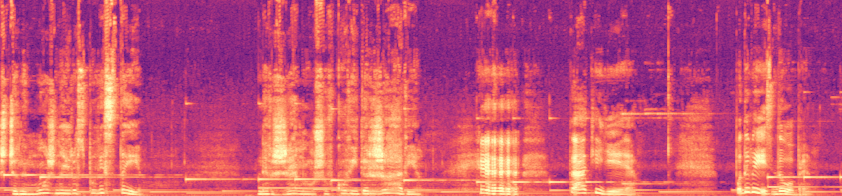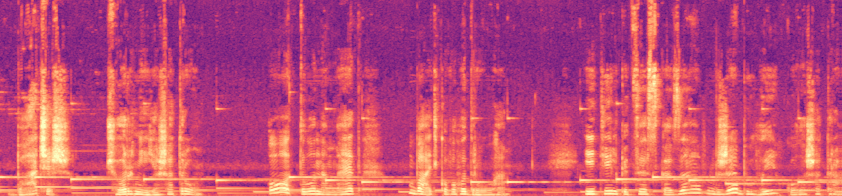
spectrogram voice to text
що не можна й розповісти. Невже ми у шовковій державі? Хе-хе, так і є. Подивись добре, бачиш, чорніє шатро. Ото намет батькового друга. І тільки це сказав, вже були коло шатра.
